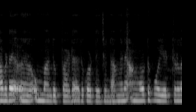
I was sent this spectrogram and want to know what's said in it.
അവിടെ ഉമ്മാന്റെ ഉപ്പായുടെ ഒരു കോട്ടേജ് ഉണ്ട്. അങ്ങനെ അങ്ങോട്ട് പോയിട്ടുള്ള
